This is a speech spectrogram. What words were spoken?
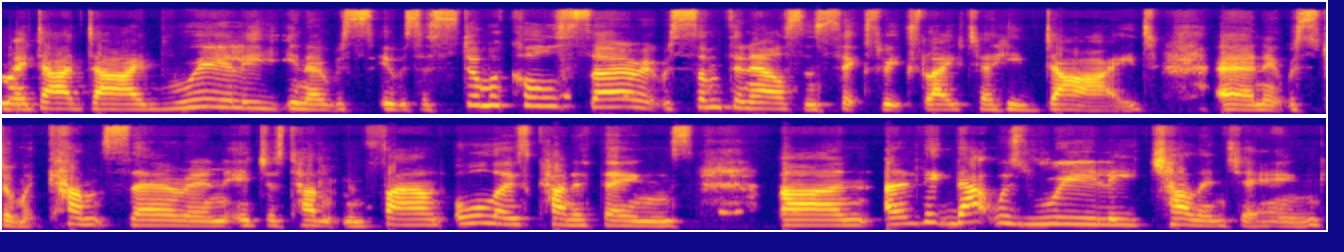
My dad died really, you know, it was, it was a stomach ulcer, it was something else. And six weeks later, he died and it was stomach cancer and it just hadn't been found, all those kind of things. And, and I think that was really challenging.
